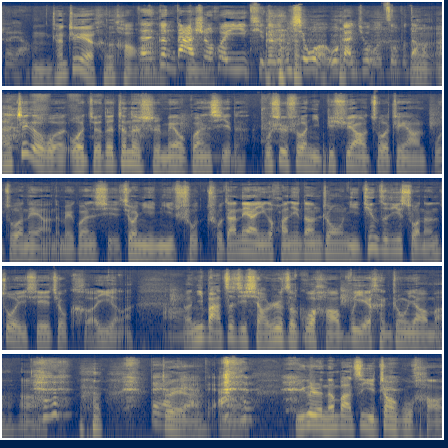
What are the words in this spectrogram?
这样。嗯，你看这也很好、啊。但更大社会议题的东西，我我感觉我做不到。嗯，哎，这个我我觉得真的是没有关系的，不是说你必须要做这样不做那样的，没关系。就你你处处在那样一个环境当中，你尽自己所能做一些就可以了。啊呃，你把自己小日子过好，不也很重要吗？啊，对呀、对呀、呀、对呀、嗯一个人能把自己照顾好，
